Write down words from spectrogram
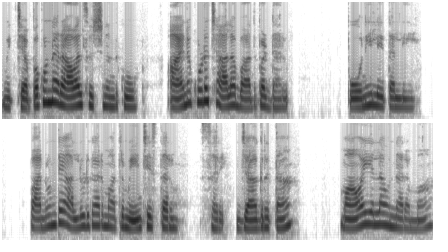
మీకు చెప్పకుండా రావాల్సి వచ్చినందుకు ఆయన కూడా చాలా బాధపడ్డారు. పోనీలే తల్లి పనుంటే అల్లుడు గారు మాత్రం ఏం చేస్తారు? సరే జాగ్రత్త. మావయ్య ఎలా ఉన్నారమ్మా?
